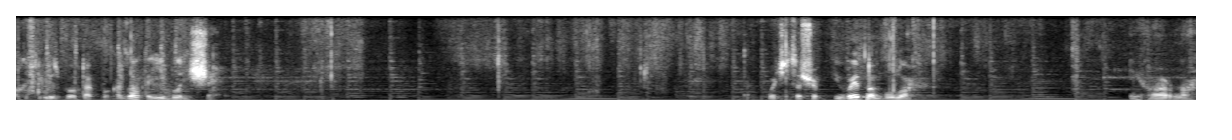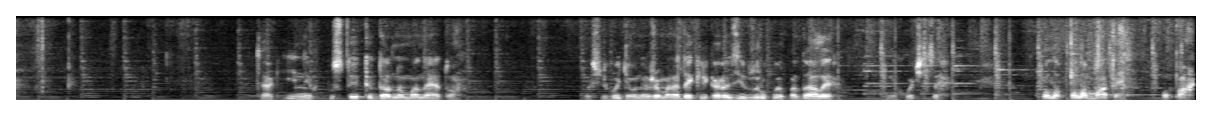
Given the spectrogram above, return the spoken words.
хотілося би отак показати її ближче. Так, Хочеться, щоб і видно було, і гарно. Так, і не впустити дану монету. Бо Сьогодні вони вже в мене декілька разів з рук випадали, не хочеться поламати. Опа.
